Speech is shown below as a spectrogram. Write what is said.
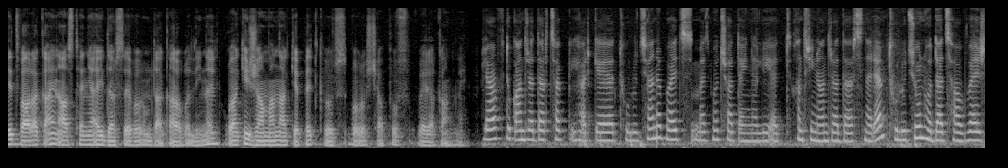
հետ վարակային ասթենիայի դրսեւորում դա կարող է լինել։ Ուղղակի ժամանակ է պետք, որ որոշ չափով վերականգնի։ Լավ, դուք անդրադարձաք իհարկե թուլությանը, բայց մեզ մոտ շատ էին էլի այդ խնդրին անդրադարձները։ Թուլություն, հոդացավեր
